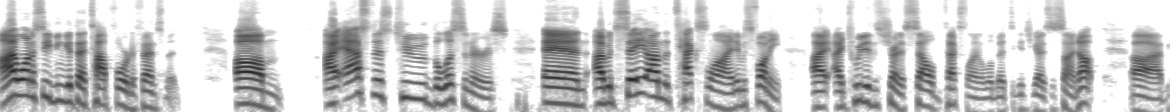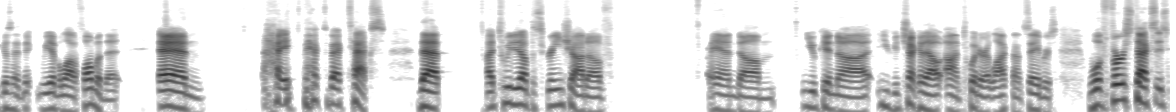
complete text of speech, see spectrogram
I want to see if you can get that top four defenseman. Um, I asked this to the listeners, and I would say on the text line, it was funny. I, I tweeted this to try to sell the text line a little bit to get you guys to sign up uh, because I think we have a lot of fun with it. And I back to back texts that I tweeted out the screenshot of, and um, you can uh, you can check it out on Twitter at Locked On Sabres. What first text is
